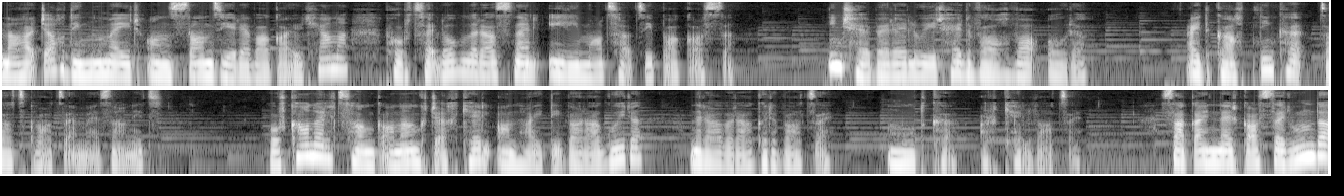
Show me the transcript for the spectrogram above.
Նա հաճախ դիմում է իր անսանձ երևակայությանը, փորձելով լրացնել իր իմացածի պակասը Ինչ է վերելու իր հետ վաղվա օրը։ Այդ գաղտնիքը ծածկված է մեզանից։ Որքան էլ ցանկանանք ճեղքել անհայտի վարագույրը, նրա վրա գրված է. մուտքը արգելված է։ Սակայն ներկասերունդը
